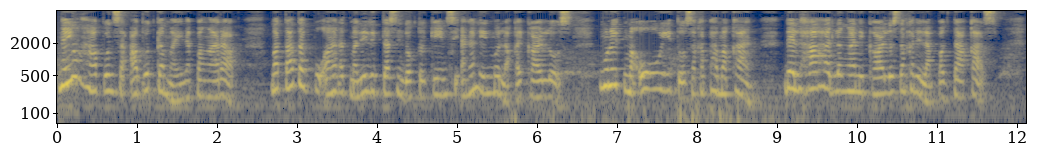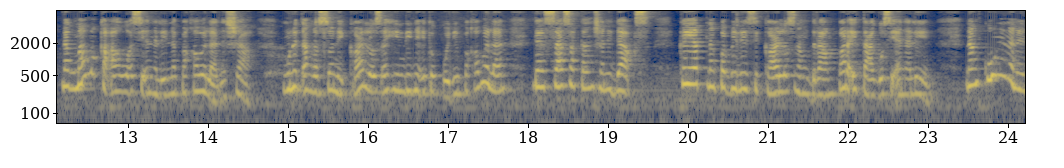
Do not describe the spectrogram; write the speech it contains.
Ngayong hapon sa abot kamay na pangarap, matatagpuan at maliligtas ni Dr. Kim si Annalyn mula kay Carlos. Ngunit mauuwi ito sa kapamakan dahil hahadlangan ni Carlos ng kanilang pagtakas. Nagmamakaawa si Annalyn na pakawalan na siya. Ngunit ang rason ni Carlos ay hindi niya ito pwedeng pakawalan dahil sasaktan siya ni Dax. Kaya't nagpabili si Carlos ng drum para itago si Annalyn. Nang kunin na ni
